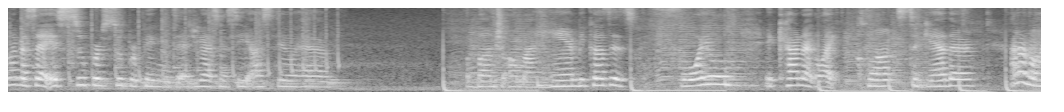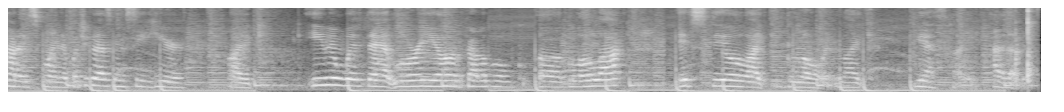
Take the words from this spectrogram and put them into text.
like I said it's super super pigmented. As you guys can see I still have a bunch on my hand because it's foiled. It kind of like clumps together. I don't know how to explain it but you guys can see here like even with that L'Oreal Infallible uh, Glow Lock it's still like glowing. Like yes honey. I love it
